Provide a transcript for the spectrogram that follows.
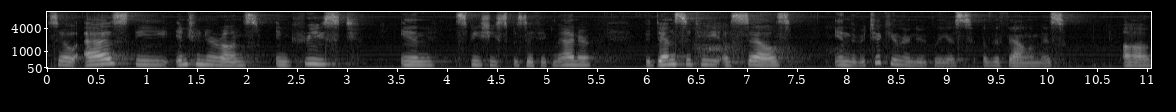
So as the interneurons increased in species-specific manner, the density of cells in the reticular nucleus of the thalamus uh,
